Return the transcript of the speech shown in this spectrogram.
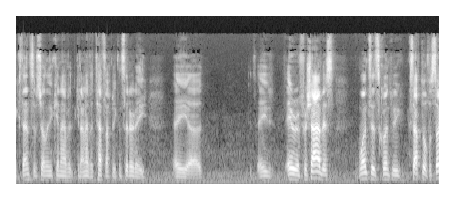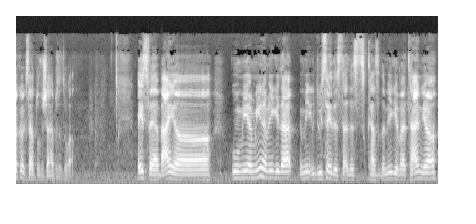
extensive. Certainly you can have you cannot have the tefach be considered a a uh, a Erev for Shabbos. Once it's going to be acceptable for sukkah, acceptable for Shabbos as well. Umi amina do we say this this concept of migi vatanya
